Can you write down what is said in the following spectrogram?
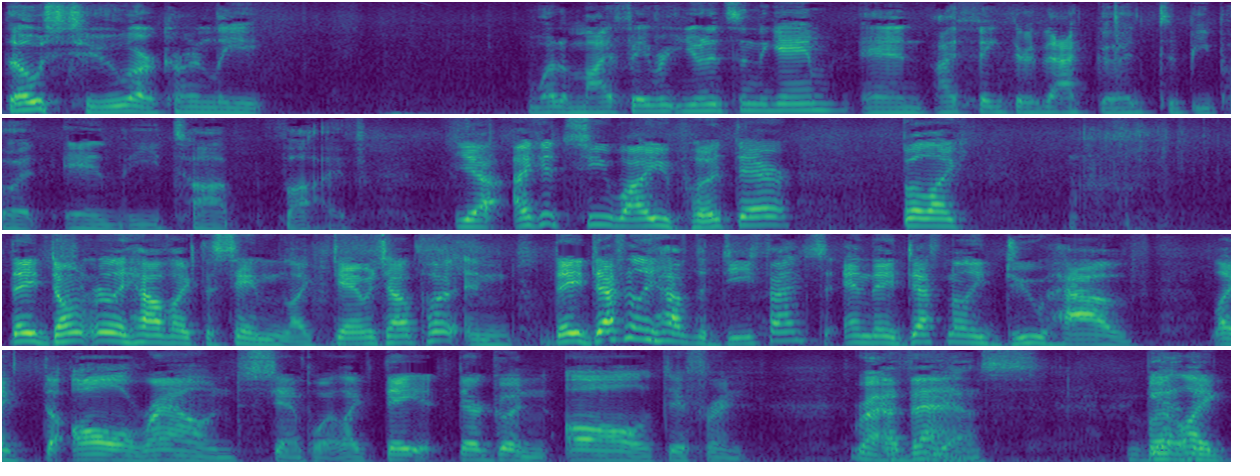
those two are currently one of my favorite units in the game, and I think they're that good to be put in the top five. Yeah, I could see why you put it there, but like they don't really have like the same like damage output and they definitely have the defense and they definitely do have like the all around standpoint. Like they they're good in all different right, events. Yeah. But yeah, like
